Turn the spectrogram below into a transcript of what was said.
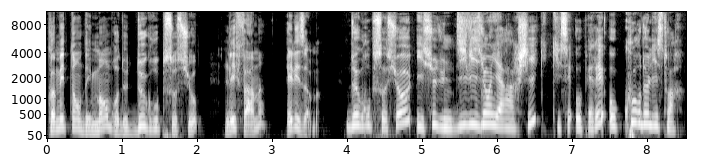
comme étant des membres de deux groupes sociaux, les femmes et les hommes. Deux groupes sociaux issus d'une division hiérarchique qui s'est opérée au cours de l'histoire.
